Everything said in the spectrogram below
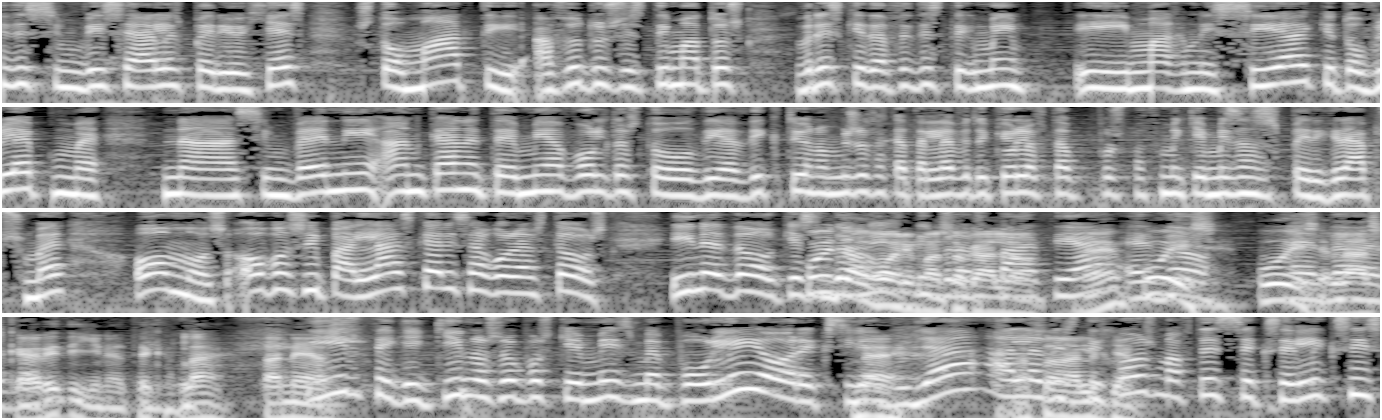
ήδη συμβεί σε άλλες περιοχές. Στο μάτι αυτού του συστήματος βρίσκεται αυτή τη στιγμή η μαγνησία και το βλέπουμε να συμβαίνει. Αν κάνετε μία βόλτα στο διαδίκτυο, νομίζω θα καταλάβετε και όλα αυτά που προσπαθούμε και εμείς να σας περιγράψουμε. Όμως, όπως είπα, Λάσκαρης Αγοραστός είναι εδώ και Πού είναι το συντονίζει αγόρι την μα το καλό; προσπάθεια. Ε, πού Εδώ. Είσαι, πού είσαι, Εδώ, Λάσκαρη, εδώ. τι γίνεται, καλά. Τα νέα σου. Ήρθε και εκείνος όπως και εμείς με πολλή όρεξη για Ναι, δουλειά, αλλά αυτό είναι δυστυχώς αλήθεια. με αυτές τις εξελίξεις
